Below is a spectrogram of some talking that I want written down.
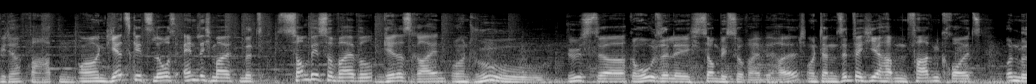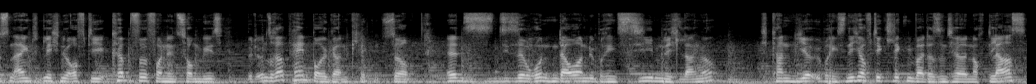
wieder warten. Und jetzt geht's los, endlich mal mit Zombie Survival. Geht es rein. Und uh, düster, gruselig, Zombie Survival halt. Und dann sind wir hier, haben ein Fadenkreuz und müssen eigentlich nur auf die Köpfe von den Zombies mit unserer Paintball Gun klicken. So, jetzt, diese Runden dauern übrigens ziemlich lange. Ich kann hier übrigens nicht auf die klicken, weil da sind ja noch Glas,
